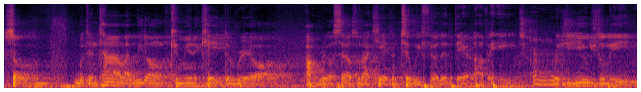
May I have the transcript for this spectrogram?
so within time, like we don't communicate the real our real selves with our kids until we feel that they're of age, mm-hmm. which is usually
